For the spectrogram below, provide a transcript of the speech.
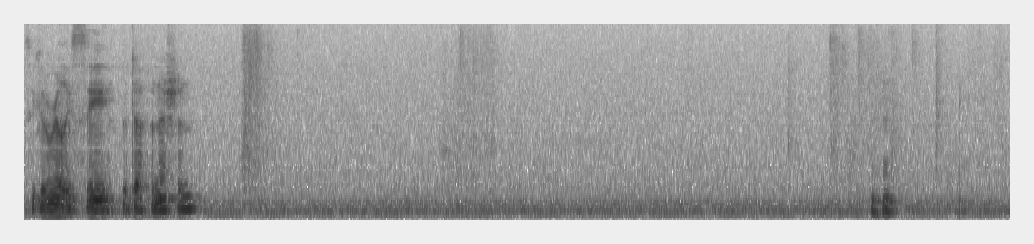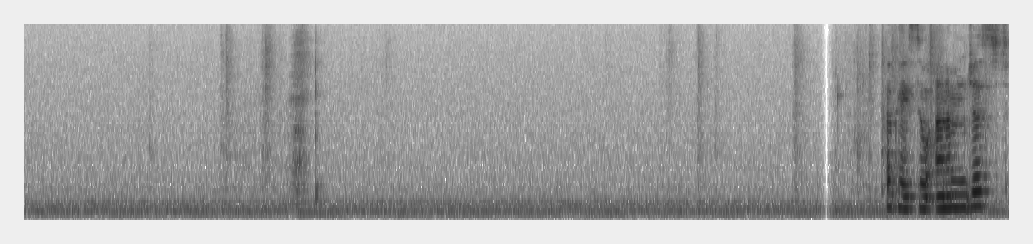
so you can really see the definition. Okay, so I'm just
